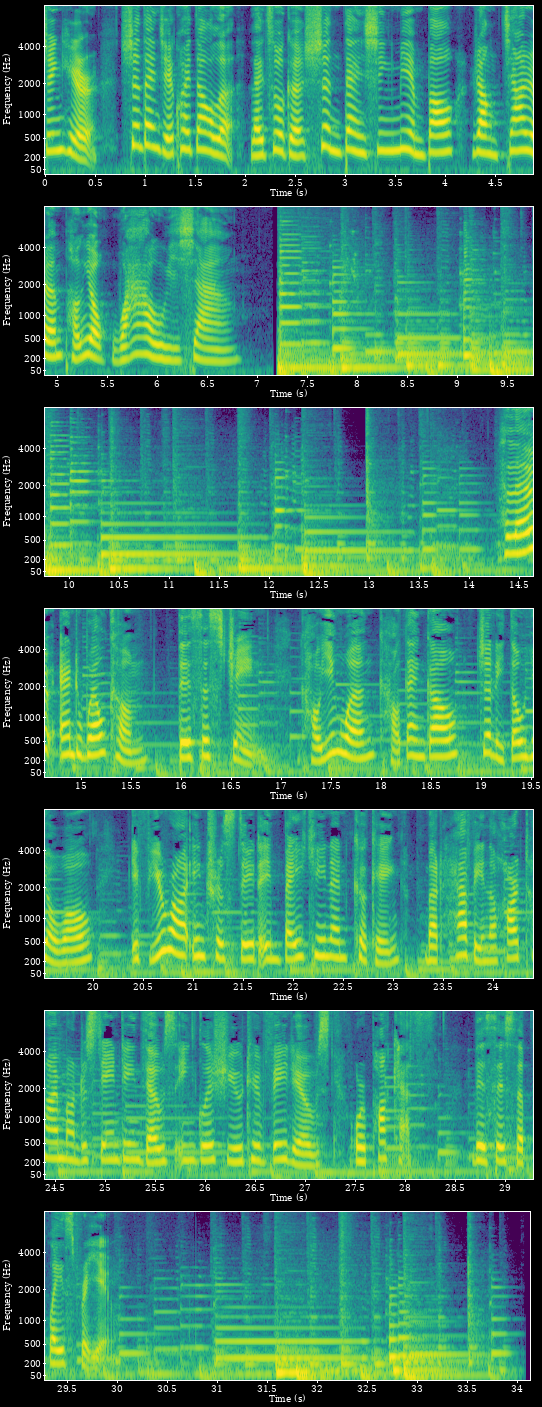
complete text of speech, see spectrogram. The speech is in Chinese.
Jing here。圣诞节快到了，来做个圣诞新面包，让家人朋友哇哦一下。Hello and welcome. This is Jing. 考英文、考蛋糕，这里都有哦。If you are interested in baking and cooking, but having a hard time understanding those English YouTube videos or podcasts, this is the place for you.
